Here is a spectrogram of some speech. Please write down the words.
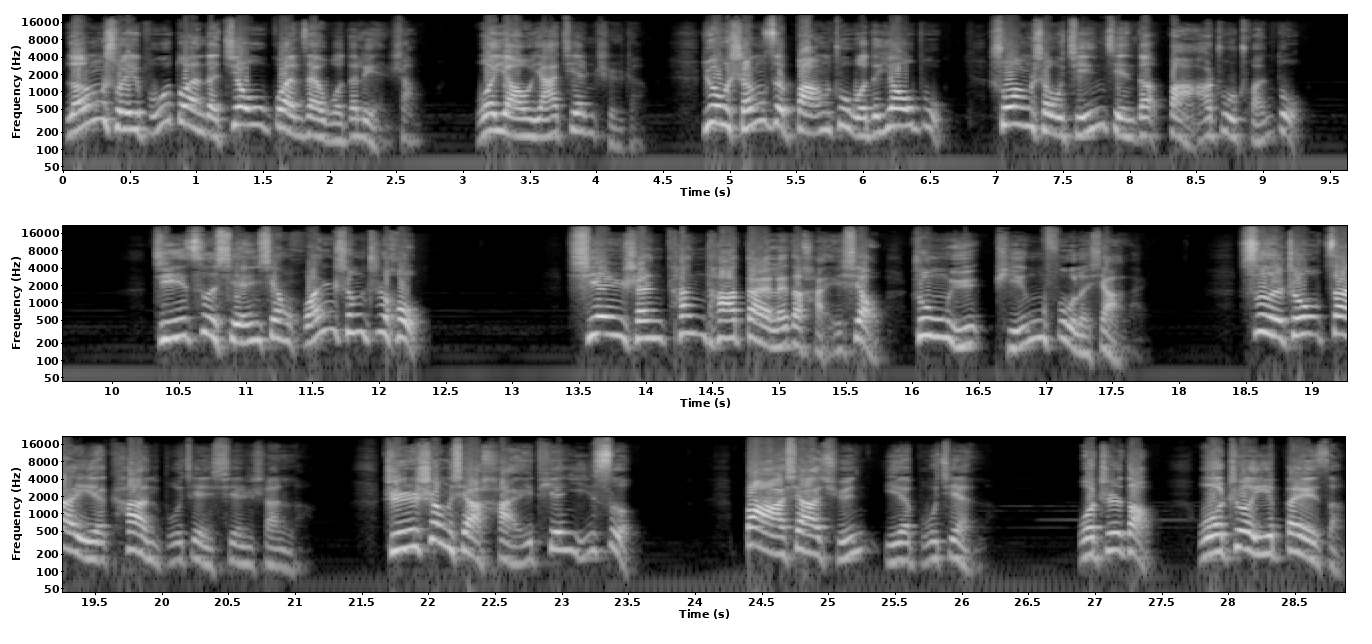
冷水不断的浇灌在我的脸上，我咬牙坚持着，用绳子绑住我的腰部，双手紧紧地把住船舵。几次险象环生之后，仙山坍塌带来的海啸终于平复了下来，四周再也看不见仙山了。只剩下海天一色，霸下群也不见了。我知道，我这一辈子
